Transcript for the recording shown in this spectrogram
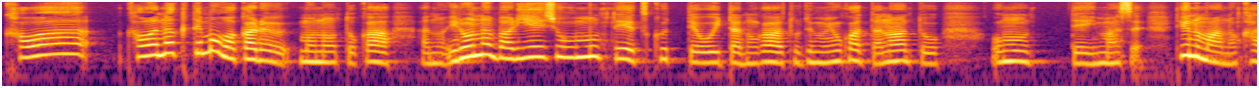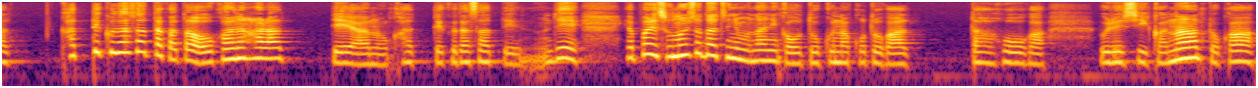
買わ買わなくても分かるものとかあのいろんなバリエーションを持って作っておいたのがとても良かったなと思ってています。っていうのもあの買ってくださった方はお金払ってあの買ってくださっているのでやっぱりその人たちにも何かお得なことがあった方が嬉しいかなとか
